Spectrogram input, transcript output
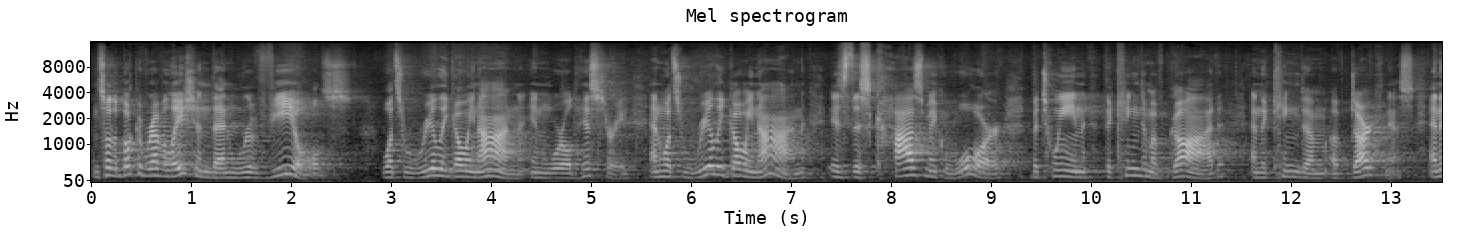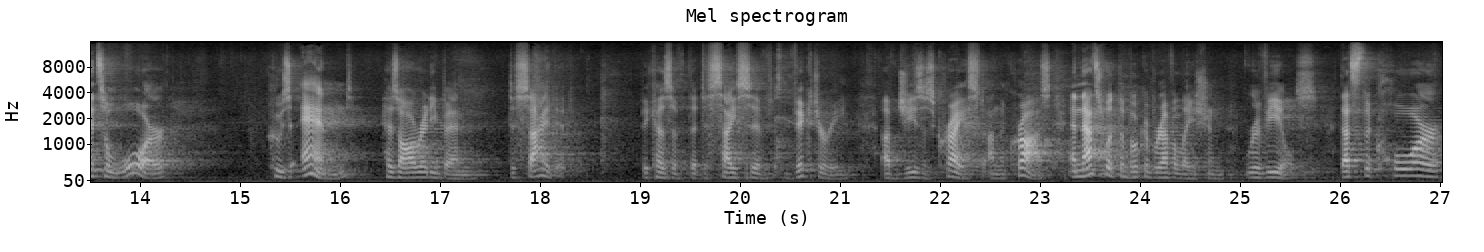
And so the book of Revelation then reveals what's really going on in world history. And what's really going on is this cosmic war between the kingdom of God and the kingdom of darkness. And it's a war whose end has already been decided because of the decisive victory of Jesus Christ on the cross. And that's what the book of Revelation reveals. That's the core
